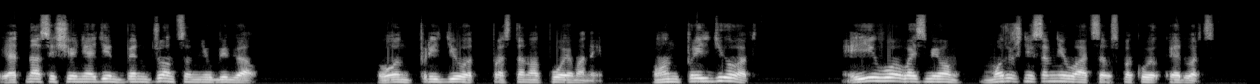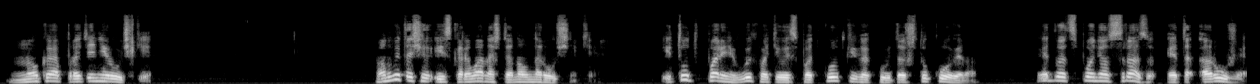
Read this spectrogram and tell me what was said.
И от нас еще ни один Бен Джонсон не убегал. «Он придет», — простонал пойманный. «Он придет». «И его возьмем, можешь не сомневаться», — успокоил Эдвардс. «Ну-ка, протяни ручки». Он вытащил из кармана штанов наручники. И тут парень выхватил из-под куртки какую-то штуковину. Эдвардс понял сразу – это оружие.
